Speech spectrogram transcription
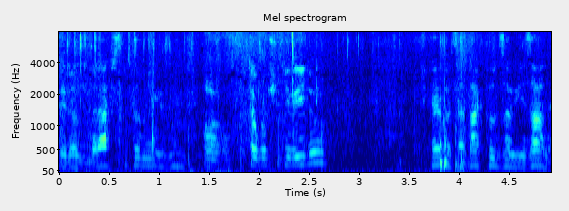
Ти розбираєшся там їх з О, що ти вийду? Чекай, бо це так тут зав'язали.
